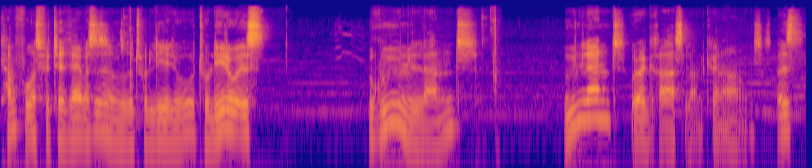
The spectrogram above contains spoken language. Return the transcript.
Kampfbonus für Terrain. Was ist denn unsere Toledo? Toledo ist Grünland. Grünland oder Grasland? Keine Ahnung. Das heißt.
